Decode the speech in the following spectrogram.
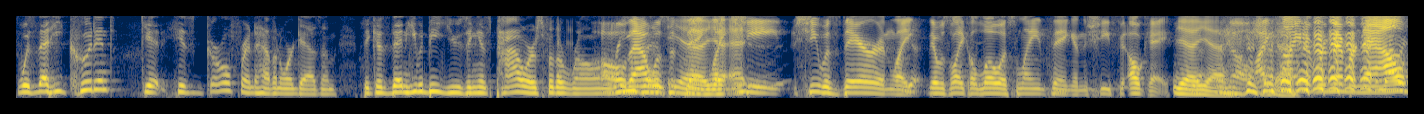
was that he couldn't get his girlfriend to have an orgasm because then he would be using his powers for the wrong Oh, reason. that was the Yeah, thing. Like yeah. she, she was there, and like there was like a Lois Lane thing, and she. fi- Okay, Yeah, yeah. No, I kind of remember Now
